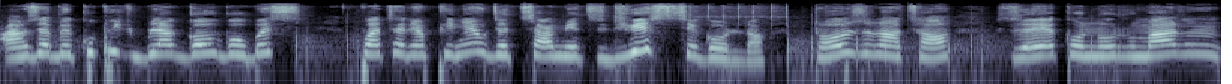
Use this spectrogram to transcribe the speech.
A żeby kupić Black Go bez płacenia pieniędzy trzeba mieć 200 golda. To oznacza, że jako normaln,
